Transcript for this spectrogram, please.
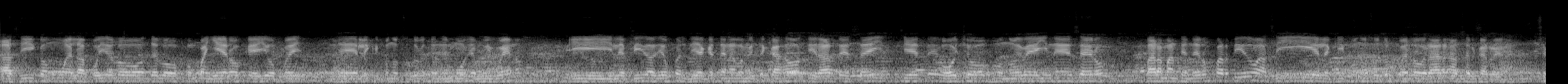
así como el apoyo de los, de los compañeros que ellos, pues, el equipo nosotros que tenemos es muy bueno y le pido a Dios por el día que tenga la mente encajado tirar de 6, 7, 8 o 9 INE de cero para mantener un partido, así el equipo nosotros puede lograr hacer carrera.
